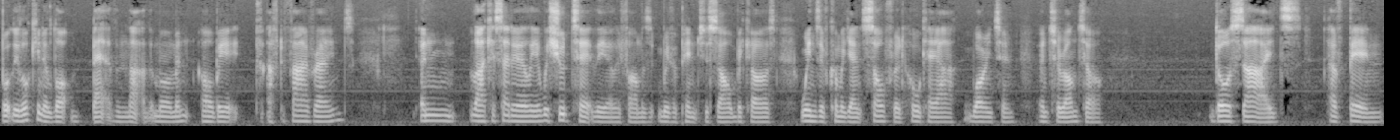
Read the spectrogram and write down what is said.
But they're looking a lot better than that at the moment, albeit after five rounds and like I said earlier, we should take the early farmers with a pinch of salt because wins have come against Salford, Hull KR, Warrington, and Toronto. Those sides have been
